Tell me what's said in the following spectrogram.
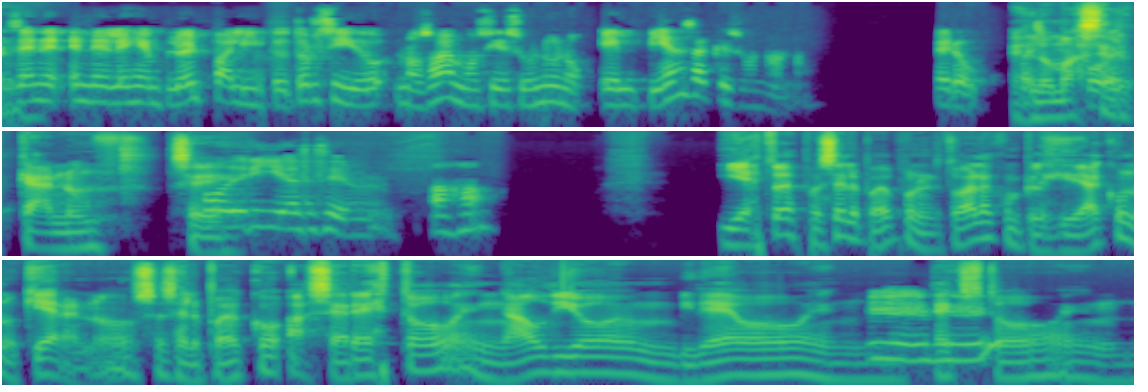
en, el, ejemplo del palito torcido, no sabemos si es un 1. Él piensa que es un 1, pero... es pues, lo más cercano. Podría ser un Ajá. Y esto después se le puede poner toda la complejidad que uno quiera, ¿no? O sea, se le puede hacer esto en audio, en video, en texto, en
